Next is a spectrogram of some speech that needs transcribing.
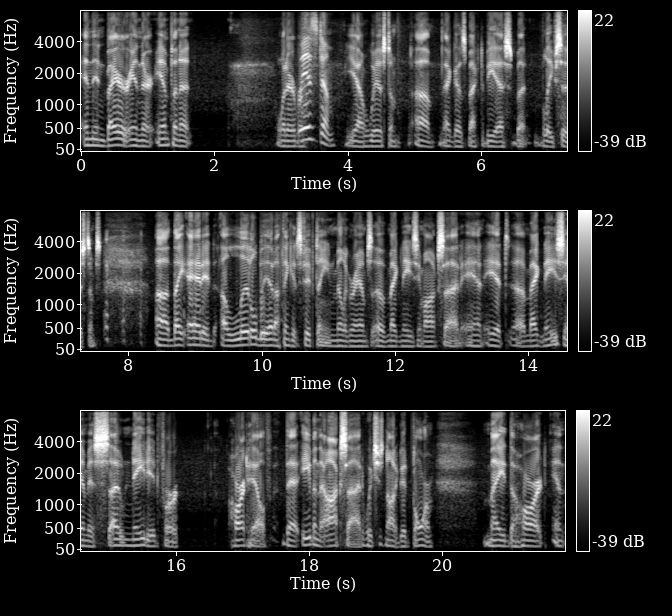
And then Bayer, in their infinite whatever, Wisdom. yeah, wisdom, um, that goes back to BS, but belief systems. Uh, they added a little bit. I think it's 15 milligrams of magnesium oxide, and it uh, magnesium is so needed for heart health that even the oxide, which is not a good form, made the heart and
